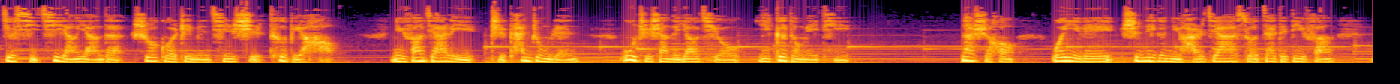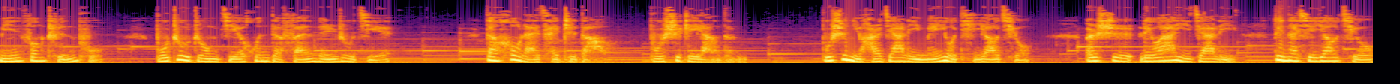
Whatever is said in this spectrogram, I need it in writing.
就喜气洋洋的说过这门亲事特别好，女方家里只看重人，物质上的要求一个都没提。那时候我以为是那个女孩家所在的地方民风淳朴，不注重结婚的繁文缛节，但后来才知道不是这样的，不是女孩家里没有提要求，而是刘阿姨家里。对那些要求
